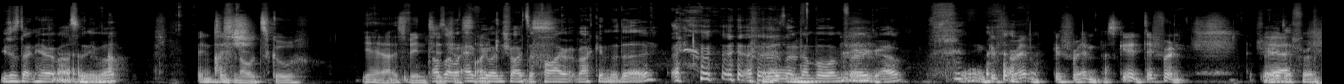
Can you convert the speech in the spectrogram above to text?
You just don't hear about it anymore. Vintage. That's an old school. Yeah, that's vintage. That was like what everyone like- tried to pirate back in the day. It's the number one program. Yeah, good for him. Good for him. That's good. Different. Very yeah. different.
